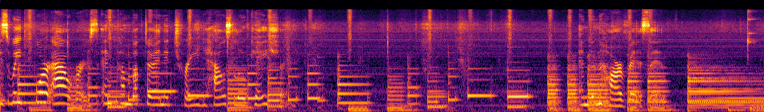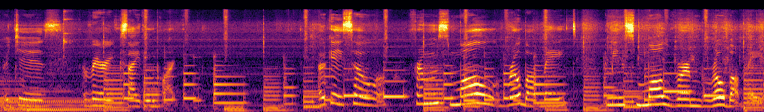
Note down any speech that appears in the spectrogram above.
is wait 4 hours and come back to any trade house location. And then harvest it, which is a very exciting part. Okay, so from small robot bait, I mean small worm robot bait,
